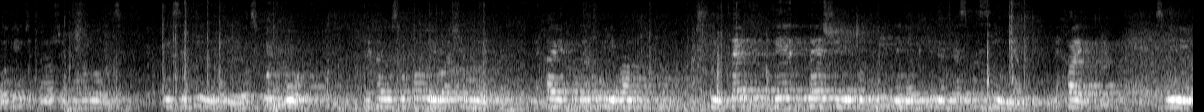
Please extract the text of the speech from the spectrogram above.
владичити нашої Богородиці. Ви сиділи Марії, Господь Бог, нехай вислуховує ваші молитви, нехай дарує вам всім те, те, те, що є потрібне, необхідне для спасіння. Нехай своєю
